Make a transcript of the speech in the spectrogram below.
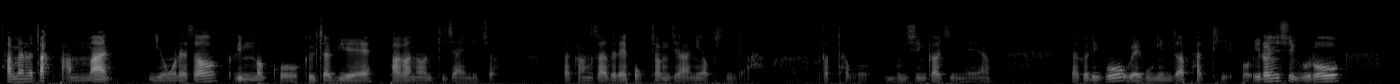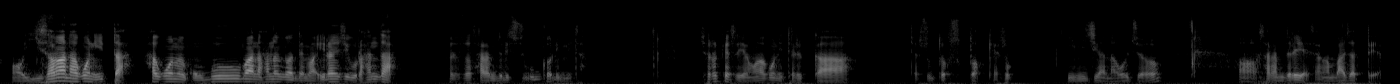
화면을 딱 반만 이용을 해서 그림 넣고 글자 위에 박아 넣은 디자인이죠. 자, 강사들의 복장 제한이 없습니다. 아, 그렇다고 문신까지 있네요. 자, 그리고 외국인다 파티 뭐 이런 식으로 어, 이상한 학원이 있다. 학원은 공부만 하는 건데 막 이런 식으로 한다. 그래서 사람들이 수군거립니다. 저렇게 해서 영학원이 될까? 자, 쑥덕쑥덕 계속 이미지가 나오죠. 어, 사람들의 예상은 맞았대요.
